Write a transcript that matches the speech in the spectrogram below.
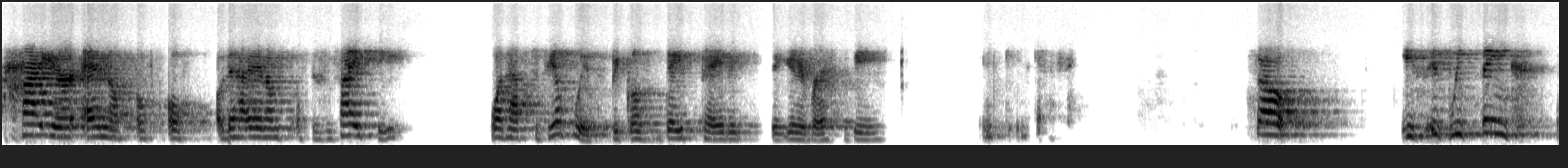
higher end of, of, of the higher end of the society what have to deal with because they paid the university in cash. So if, if we think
